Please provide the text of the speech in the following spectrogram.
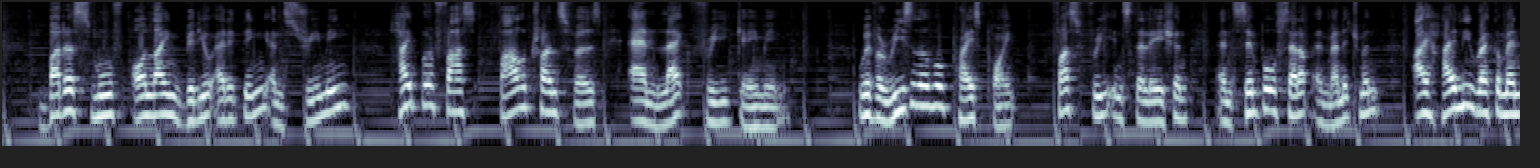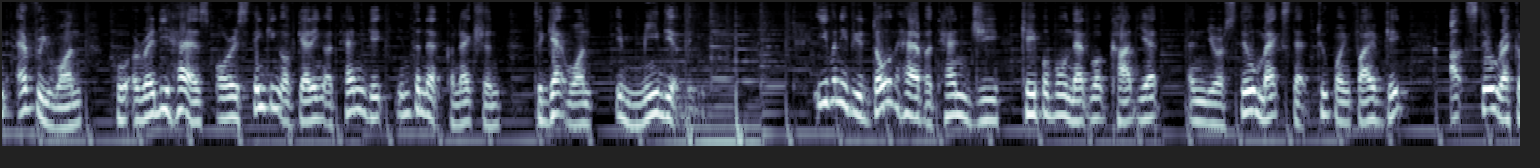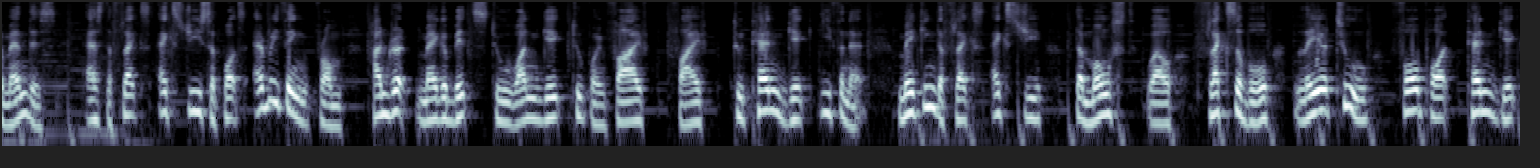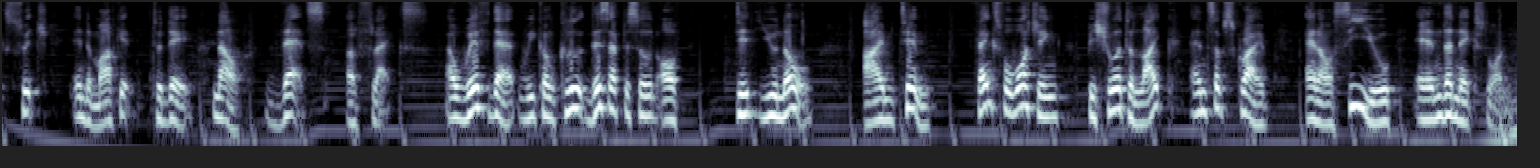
butter smooth online video editing and streaming, hyper-fast file transfers, and lag-free gaming. With a reasonable price point, fuss-free installation, and simple setup and management, I highly recommend everyone who already has or is thinking of getting a 10 gig internet connection to get one immediately. Even if you don't have a 10G capable network card yet and you're still maxed at 2.5 gig, I'd still recommend this as the Flex XG supports everything from 100 megabits to 1 gig 2.5, 5 to 10 gig Ethernet, making the Flex XG the most, well, flexible layer 2 4-port 10 gig switch in the market today. Now, that's a flex. And with that, we conclude this episode of Did You Know? I'm Tim. Thanks for watching. Be sure to like and subscribe, and I'll see you in the next one.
